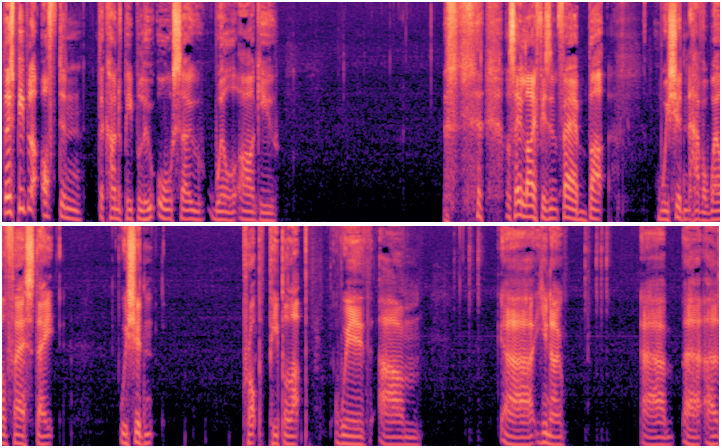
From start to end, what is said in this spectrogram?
those people are often the kind of people who also will argue. I'll say life isn't fair, but we shouldn't have a welfare state. We shouldn't prop people up with, um, uh, you know, uh, uh,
